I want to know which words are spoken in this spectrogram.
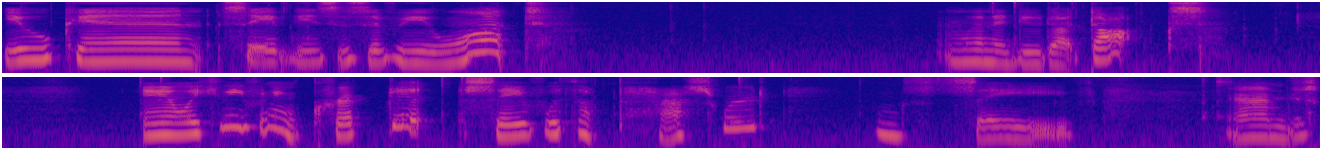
you can save these as if you want. I'm going to do .docs. And we can even encrypt it, save with a password. Save. I'm just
